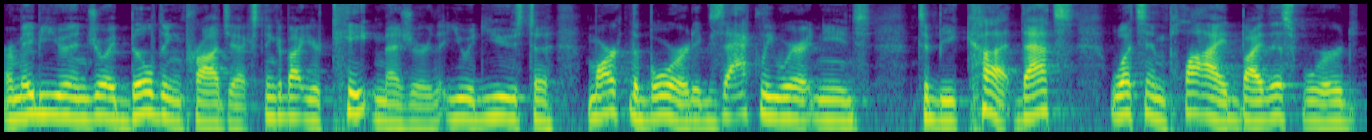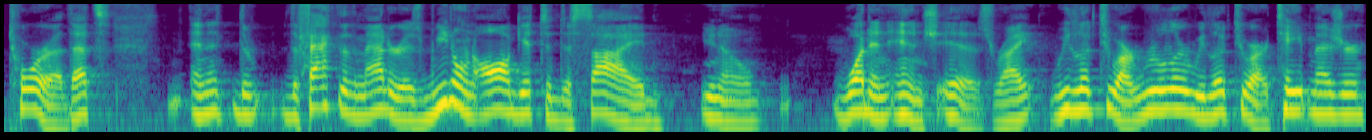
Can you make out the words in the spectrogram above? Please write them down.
or maybe you enjoy building projects. Think about your tape measure that you would use to mark the board exactly where it needs to be cut. That's what's implied by this word Torah. That's and it, the, the fact of the matter is, we don't all get to decide you know, what an inch is, right? We look to our ruler, we look to our tape measure,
